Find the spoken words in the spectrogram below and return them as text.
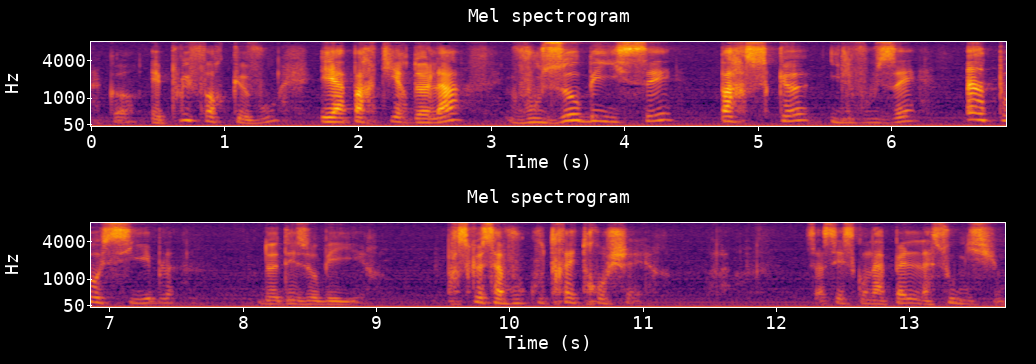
D'accord? Est plus fort que vous. Et à partir de là, vous obéissez parce qu'il vous est impossible de désobéir. Parce que ça vous coûterait trop cher. Ça, c'est ce qu'on appelle la soumission.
